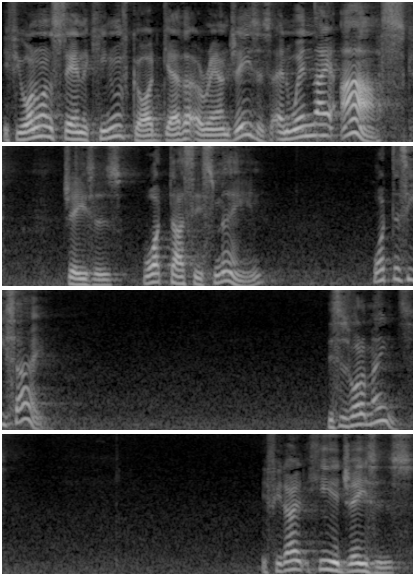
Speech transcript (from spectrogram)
If you want to understand the kingdom of God, gather around Jesus. And when they ask Jesus, what does this mean? What does he say? This is what it means. If you don't hear Jesus,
